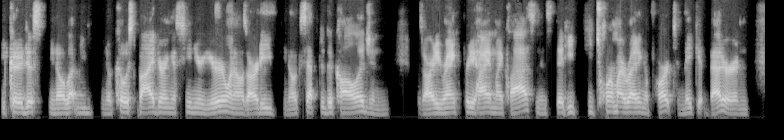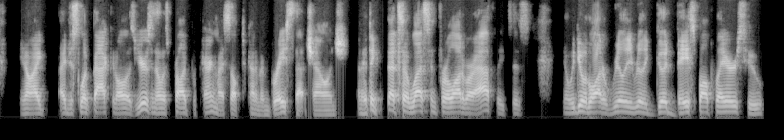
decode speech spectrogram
he could have just, you know, let me, you know, coast by during a senior year when I was already, you know, accepted to college and was already ranked pretty high in my class. And instead he, he tore my writing apart to make it better. And, you know, I, I just look back at all those years and I was probably preparing myself to kind of embrace that challenge. And I think that's a lesson for a lot of our athletes is, you know, we deal with a lot of really, really good baseball players who,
